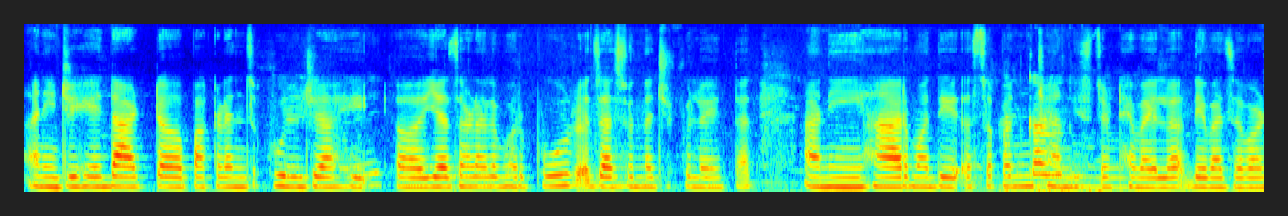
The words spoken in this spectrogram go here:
आणि जे हे दाट पाकळ्यांचं फूल जे आहे या झाडाला भरपूर जास्वंदाची फुलं येतात. आणि हारमध्ये असं पण छान दिसतं ठेवायला देवाजवळ.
